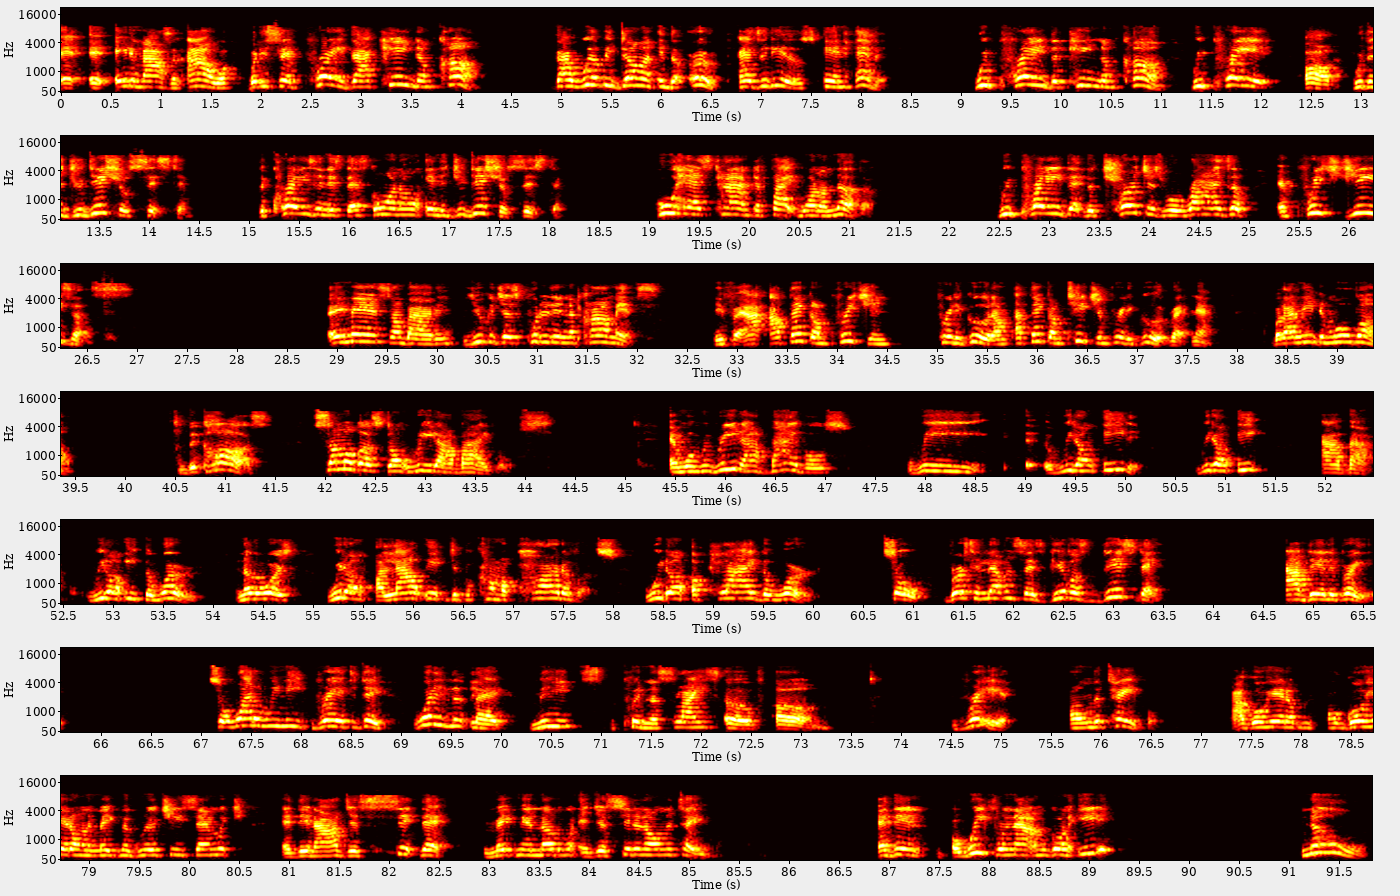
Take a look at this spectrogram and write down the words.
at, at 80 miles an hour, but he said, Pray thy kingdom come, thy will be done in the earth as it is in heaven. We pray the kingdom come. We pray it uh, with the judicial system, the craziness that's going on in the judicial system. Who has time to fight one another? We pray that the churches will rise up and preach Jesus. Amen, somebody. You could just put it in the comments. If I, I think I'm preaching pretty good, I'm, I think I'm teaching pretty good right now. But I need to move on because some of us don't read our Bibles. And when we read our Bibles, we we don't eat it. We don't eat our Bible. We don't eat the word. In other words, we don't allow it to become a part of us. We don't apply the word. So, verse 11 says, Give us this day our daily bread. So, why do we need bread today? What it look like me putting a slice of um, bread on the table. I'll go ahead I'll go ahead on and make me a grilled cheese sandwich, and then I'll just sit that, make me another one, and just sit it on the table. And then a week from now, I'm going to eat it. No.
